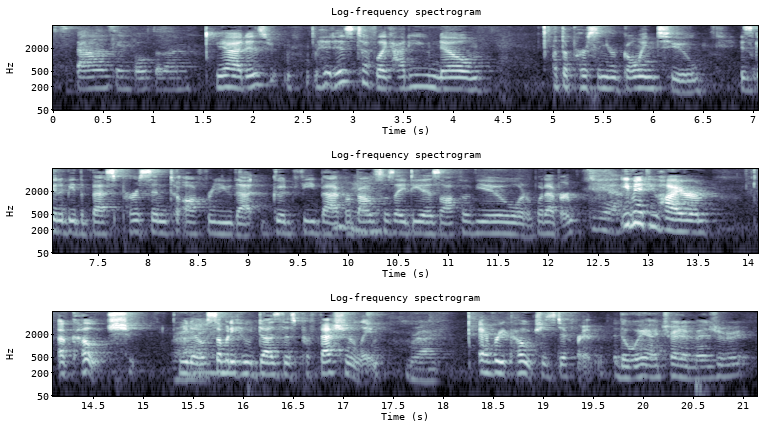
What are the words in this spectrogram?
just balancing both of them. Yeah, it is. It is tough. Like, how do you know that the person you're going to is going to be the best person to offer you that good feedback or bounce those ideas off of you or whatever? Yeah. Even if you hire a coach, you know, somebody who does this professionally, Right. every coach is different. The way I try to measure it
